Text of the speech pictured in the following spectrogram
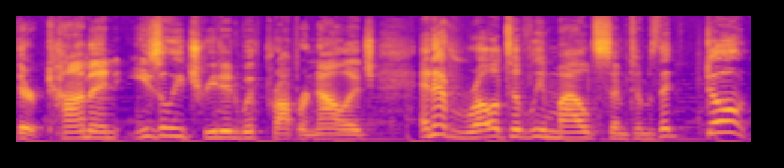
they're common, easily treated with proper knowledge, and have relatively mild symptoms that don't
